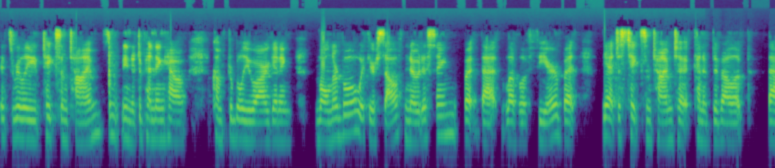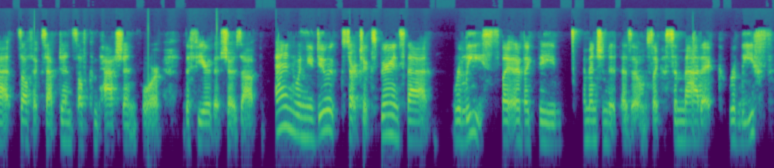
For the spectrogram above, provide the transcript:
it's really takes some time, some, you know, depending how comfortable you are getting vulnerable with yourself, noticing, but that level of fear. But yeah, it just takes some time to kind of develop that self acceptance, self compassion for the fear that shows up. And when you do start to experience that release, like, like the, I mentioned it as almost like a somatic relief,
